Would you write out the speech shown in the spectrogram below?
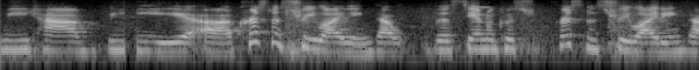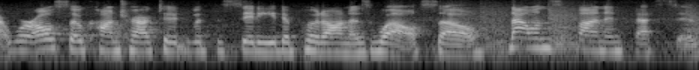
we have the uh, Christmas tree lighting that the Stanwood Chris- Christmas tree lighting that we're also contracted with the city to put on as well. So that one's fun and festive.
